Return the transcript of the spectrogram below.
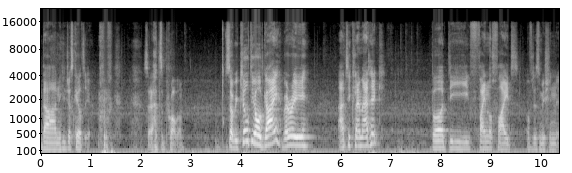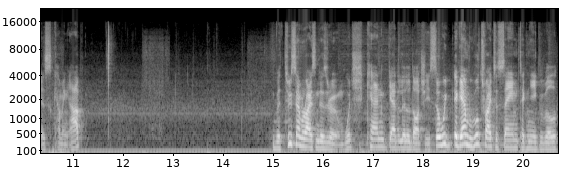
then he just kills you. so that's a problem. So we killed the old guy, very anticlimactic. But the final fight of this mission is coming up. With two samurais in this room, which can get a little dodgy. So we again, we will try the same technique. We will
